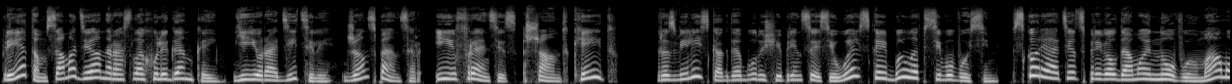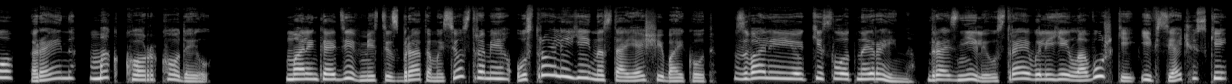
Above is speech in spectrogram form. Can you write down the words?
При этом сама Диана росла хулиганкой. Ее родители, Джон Спенсер и Фрэнсис Шант Кейт, Развелись, когда будущей принцессе Уэльской было всего восемь. Вскоре отец привел домой новую маму, Рейн Маккор Кодейл. Маленькая Ди вместе с братом и сестрами устроили ей настоящий бойкот. Звали ее Кислотной Рейн. Дразнили, устраивали ей ловушки и всячески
